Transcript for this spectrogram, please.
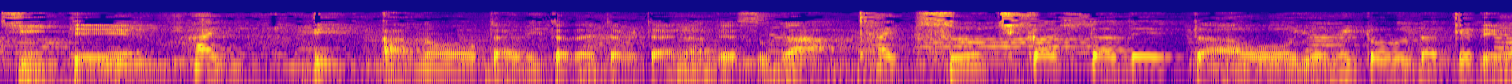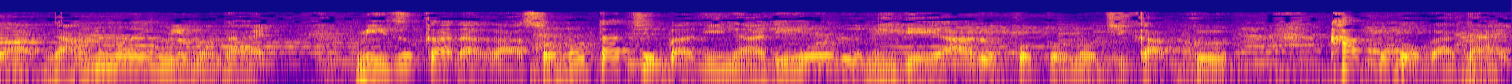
聞いて、はいいあのお便りいただいたみたいなんですが、はい。数値化したデータを読み取るだけでは何の意味もない。自らがその立場になり得る身であることの自覚。覚悟がない。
